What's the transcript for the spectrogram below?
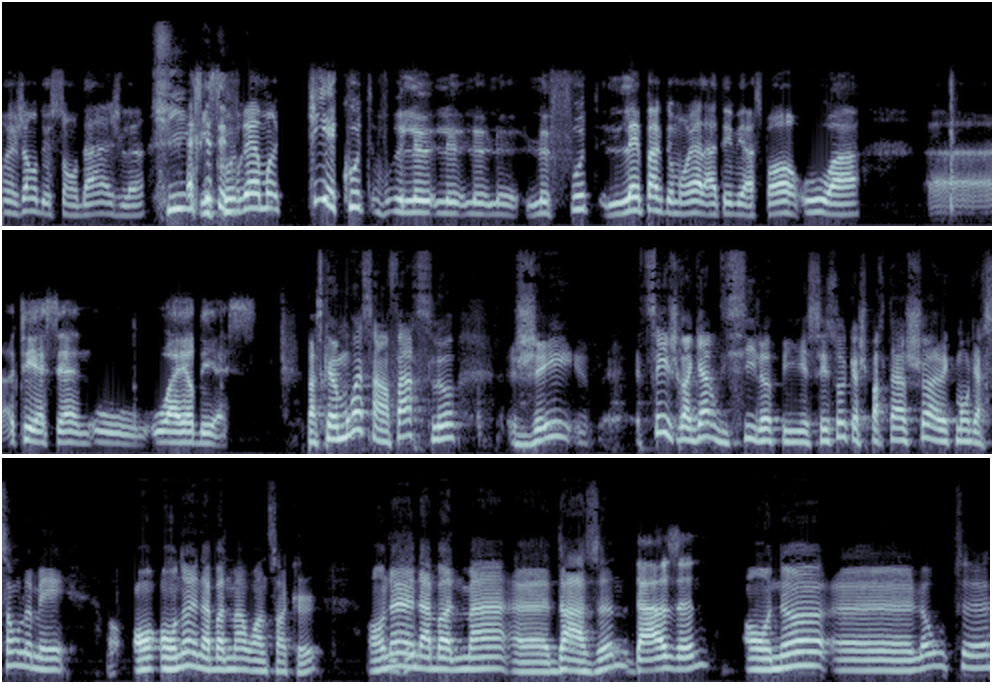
un, genre de sondage. là. Est-ce que c'est vraiment. Qui écoute le, le, le, le foot, l'impact de Montréal à TVA Sport ou à euh, TSN ou, ou, à RDS? Parce que moi, sans farce, là, j'ai. Tu sais, je regarde ici, là, puis c'est sûr que je partage ça avec mon garçon, là, mais on, on a un abonnement One Soccer. On a un mhm. abonnement euh, Dazen. Dazen. On a euh, l'autre. Euh,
